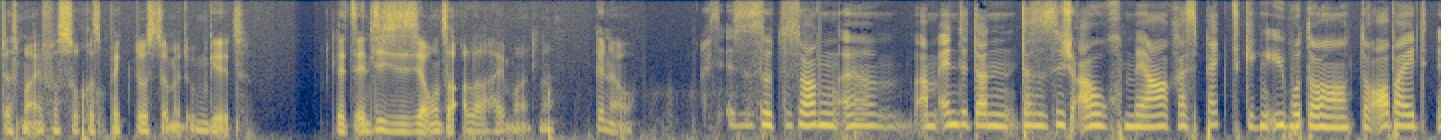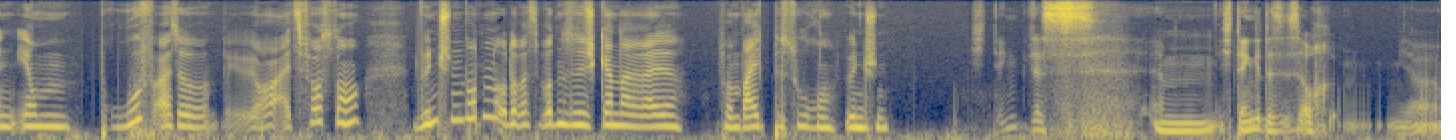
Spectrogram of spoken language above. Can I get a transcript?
dass man einfach so respektlos damit umgeht. Letztendlich ist es ja unser aller Heimat, ne? Genau. Es ist sozusagen äh, am Ende dann, dass es sich auch mehr Respekt gegenüber der, der Arbeit in ihrem Beruf, also ja, als Förster, wünschen würden? Oder was würden Sie sich generell vom Waldbesucher wünschen? Ich denke, das, ähm, ich denke, das ist auch, ja,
